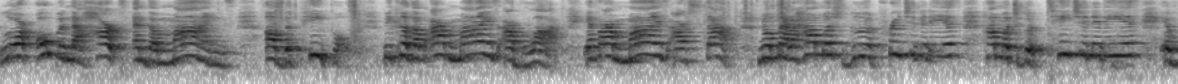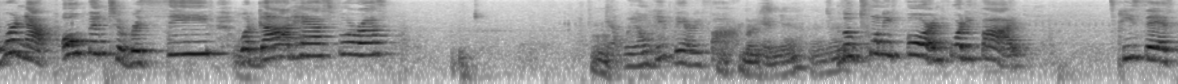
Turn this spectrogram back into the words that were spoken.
Lord, open the hearts and the minds of the people. Because if our minds are blocked, if our minds are stopped, no matter how much good preaching it is, how much good teaching it is, if we're not open to receive what God has for us, yeah, we don't get very far. Mercy. Amen. Amen. Luke 24 and 45, he says,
